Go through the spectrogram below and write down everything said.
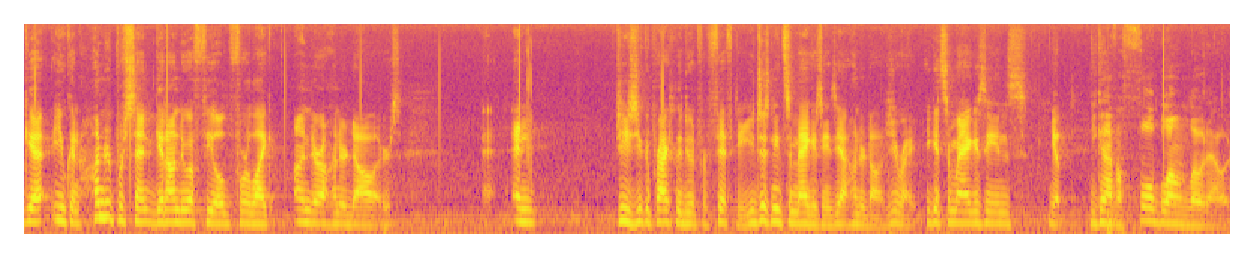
get you can hundred percent get onto a field for like under a hundred dollars, and geez, you could practically do it for fifty. You just need some magazines. Yeah, hundred dollars. You're right. You get some magazines. Yep. You can have a full blown loadout.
